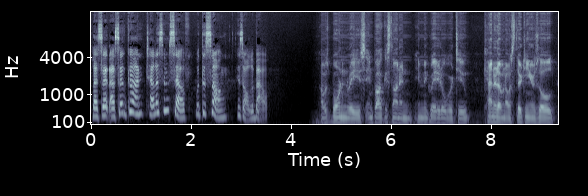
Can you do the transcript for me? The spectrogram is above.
let's let Asad Khan tell us himself what the song is all about. I was born and raised in Pakistan and immigrated over to Canada when I was 13 years old.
